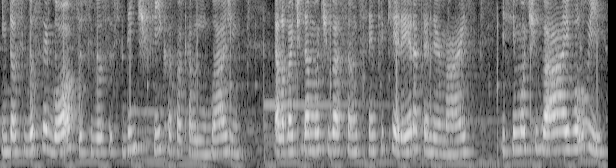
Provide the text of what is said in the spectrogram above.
Então, se você gosta, se você se identifica com aquela linguagem, ela vai te dar motivação de sempre querer aprender mais e se motivar a evoluir.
